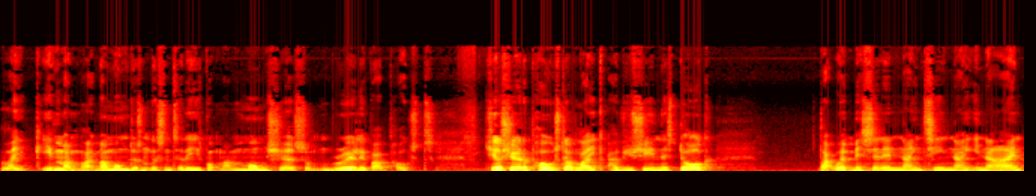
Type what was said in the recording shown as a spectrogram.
like even my like my mum doesn't listen to these, but my mum shares some really bad posts. She'll share a post of like, "Have you seen this dog that went missing in nineteen ninety nine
